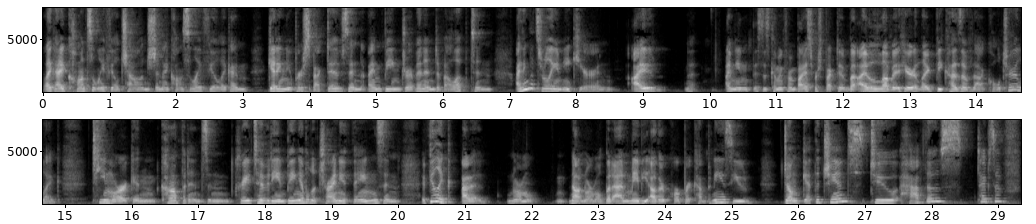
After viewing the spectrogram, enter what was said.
like I constantly feel challenged and I constantly feel like I'm getting new perspectives and I'm being driven and developed. And I think that's really unique here. And I, I mean, this is coming from biased perspective, but I love it here, like because of that culture, like teamwork and confidence and creativity and being able to try new things. And I feel like at a normal, not normal, but at maybe other corporate companies, you don't get the chance to have those types of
